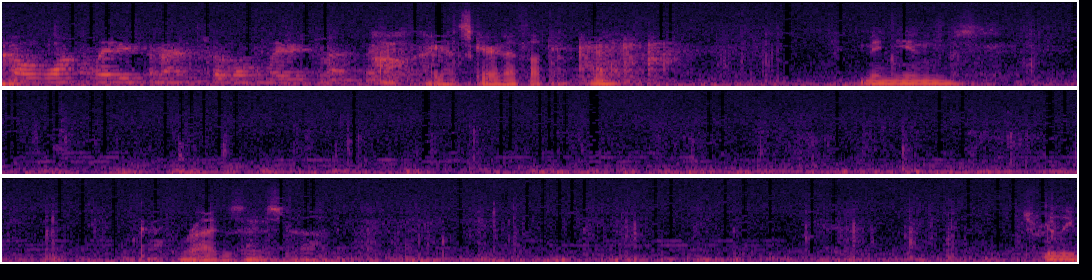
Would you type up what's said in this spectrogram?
Call walking ladies to men, call walking ladies to men. Oh, I got scared. I thought that. was me. Minions. Stuff. It's really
